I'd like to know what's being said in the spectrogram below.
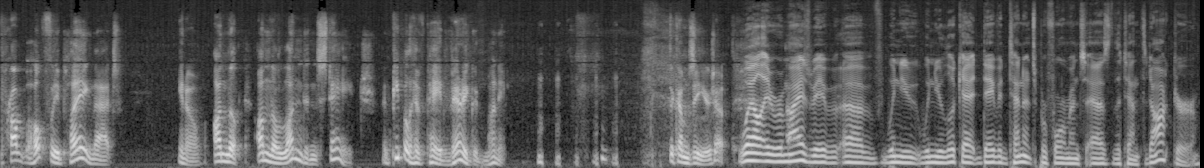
probably hopefully playing that you know on the on the london stage and people have paid very good money to come see your show Well, it reminds me of, of when you when you look at David Tennant's performance as the Tenth Doctor,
